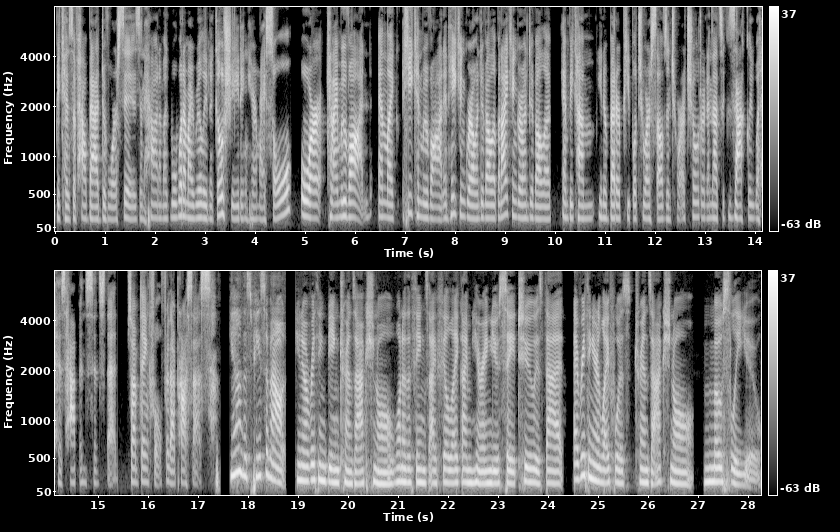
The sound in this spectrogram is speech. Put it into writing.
because of how bad divorce is and how and I'm like, well, what am I really negotiating here? My soul? Or can I move on? And like he can move on and he can grow and develop and I can grow and develop and become, you know, better people to ourselves and to our children. And that's exactly what has happened since then. So I'm thankful for that process. Yeah, this piece about, you know, everything being transactional. One of the things I feel like I'm hearing you say too is that everything in your life was transactional, mostly you.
